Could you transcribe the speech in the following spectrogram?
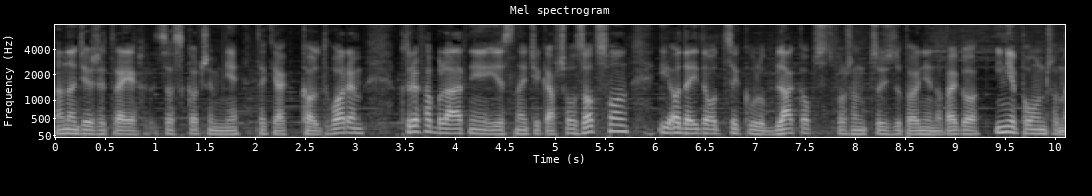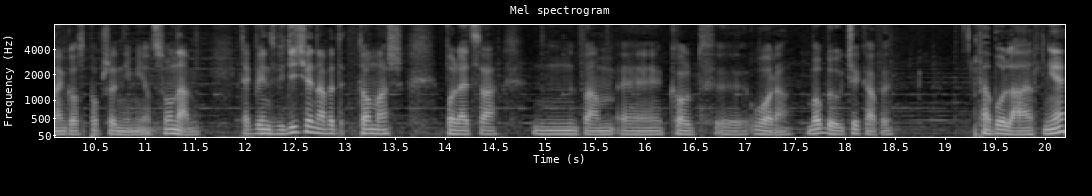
Mam nadzieję, że Treyarch zaskoczy mnie, tak jak Cold Warem, które fabularnie jest najciekawszą z odsłon i odejdę od cyklu Black Ops, tworząc coś zupełnie nowego i niepołączonego z poprzednimi odsłonami. Tak więc widzicie, nawet Tomasz poleca mm, wam e, Cold e, War'a, bo był ciekawy fabularnie.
